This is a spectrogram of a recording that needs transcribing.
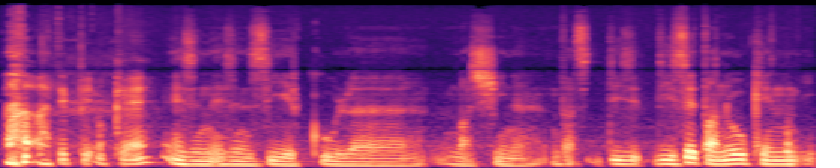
ATP, oké. is een, is een zeer coole machine. Dat, die, die zit dan ook in,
